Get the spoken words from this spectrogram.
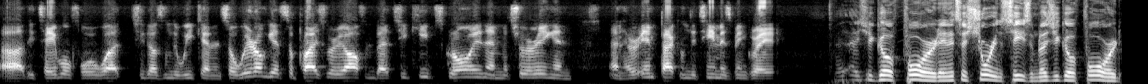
uh, the table for what she does in the weekend. And so we don't get surprised very often, but she keeps growing and maturing, and, and her impact on the team has been great. As you go forward, and it's a shortened season, but as you go forward,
